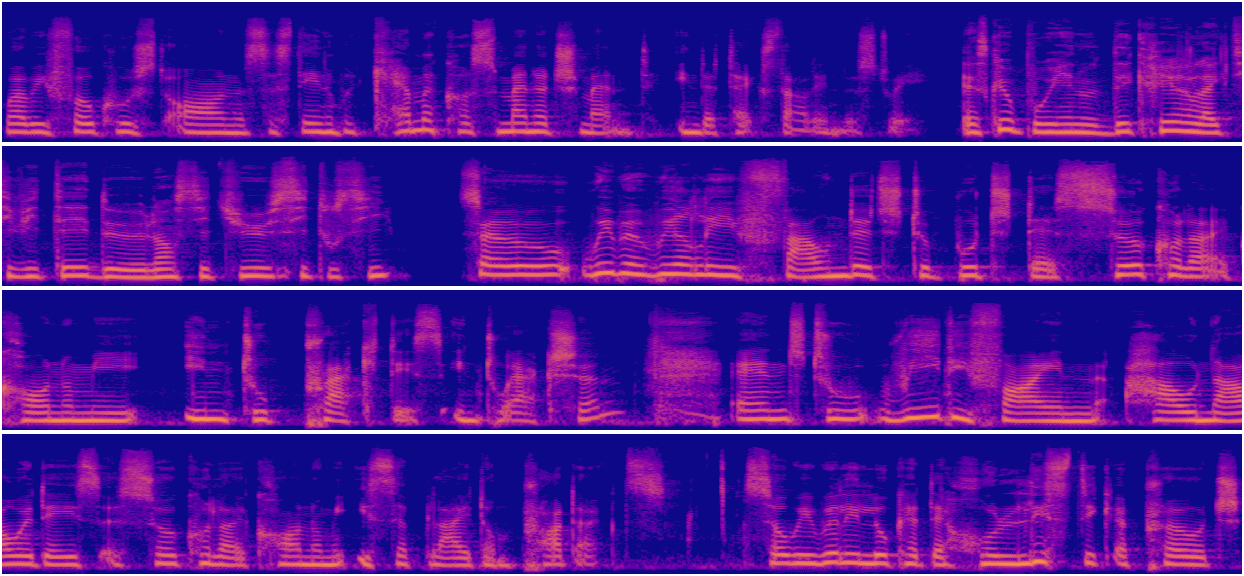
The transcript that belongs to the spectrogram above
where we focused on sustainable chemicals management in the textile industry. Est-ce que vous pourriez nous décrire l'activité de l'Institut C2C So we were really founded to put the circular economy into practice, into action, and to redefine how nowadays a circular economy is applied on products. So we really look at the holistic approach,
